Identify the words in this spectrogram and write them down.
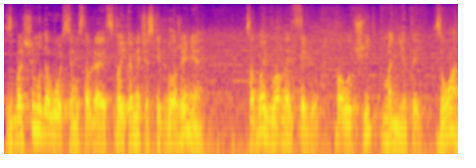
с большим удовольствием выставляют свои коммерческие предложения с одной главной целью – получить монеты One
